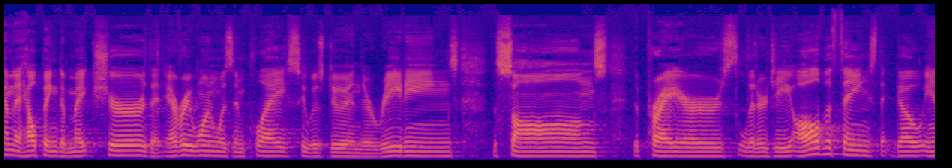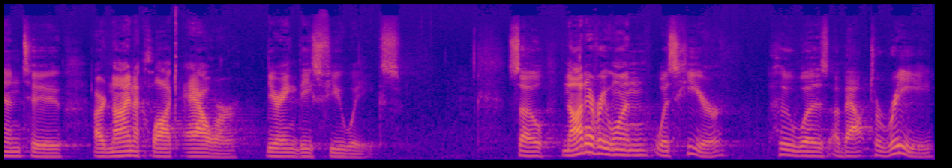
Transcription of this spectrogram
kind of helping to make sure that everyone was in place who was doing their readings, the songs, the prayers, liturgy, all the things that go into our nine o'clock hour during these few weeks. So, not everyone was here who was about to read.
